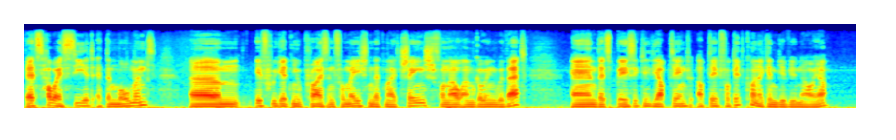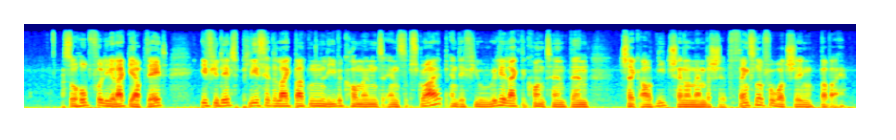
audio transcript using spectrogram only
That's how I see it at the moment. Um, if we get new price information, that might change. For now, I'm going with that. And that's basically the update, update for Bitcoin I can give you now, yeah? So hopefully you like the update. If you did, please hit the like button, leave a comment and subscribe. And if you really like the content, then check out the channel membership. Thanks a lot for watching. Bye bye.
